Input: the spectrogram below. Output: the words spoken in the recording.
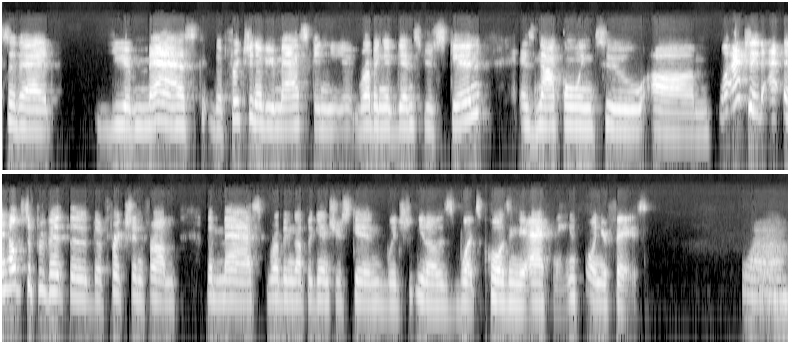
so that your mask the friction of your mask and rubbing against your skin is not going to um well actually it, it helps to prevent the the friction from the mask rubbing up against your skin which you know is what's causing the acne on your face Wow.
